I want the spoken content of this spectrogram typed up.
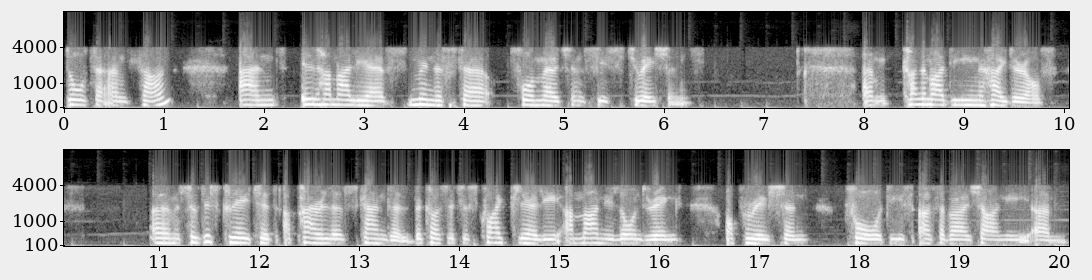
daughter and son, and Ilham Aliyev's Minister for Emergency Situations, um, Kamaladdin Heydarov. Um, so this created a parallel scandal because it is quite clearly a money laundering operation for these Azerbaijani um,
